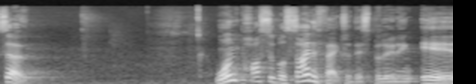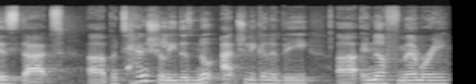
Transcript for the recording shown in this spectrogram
So, one possible side effect of this ballooning is that uh, potentially there's not actually going to be uh, enough memory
